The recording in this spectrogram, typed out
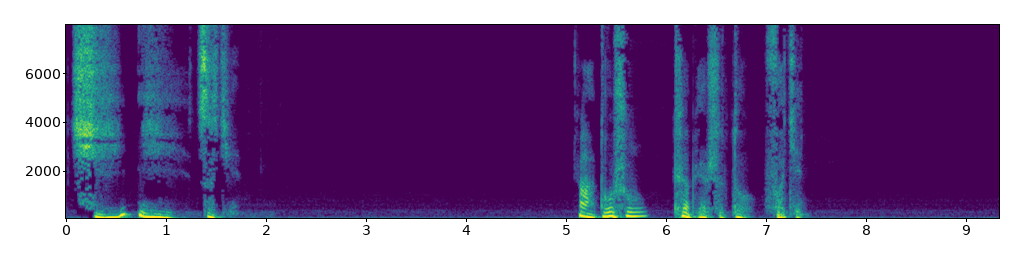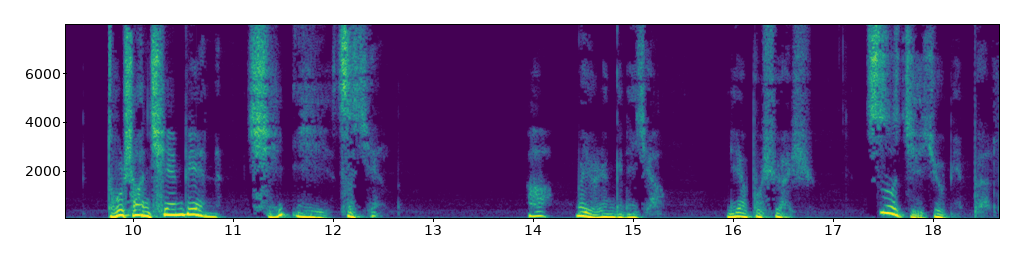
“其义自见”。啊，读书，特别是读佛经。读上千遍呢，其义自见。啊，没有人跟你讲，你也不需要学，自己就明白了。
